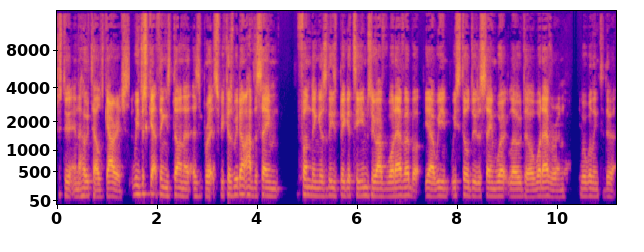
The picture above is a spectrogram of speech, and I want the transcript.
just do it in the hotel's garage. We just get things done as Brits because we don't have the same funding as these bigger teams who have whatever. But yeah, we we still do the same workload or whatever, and we're willing to do it.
